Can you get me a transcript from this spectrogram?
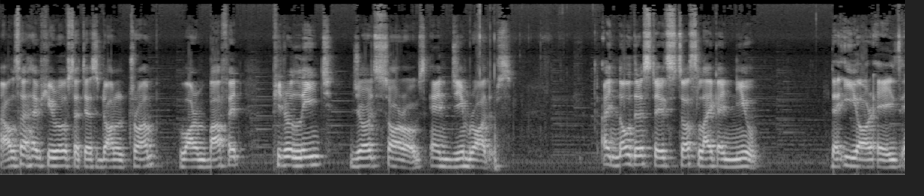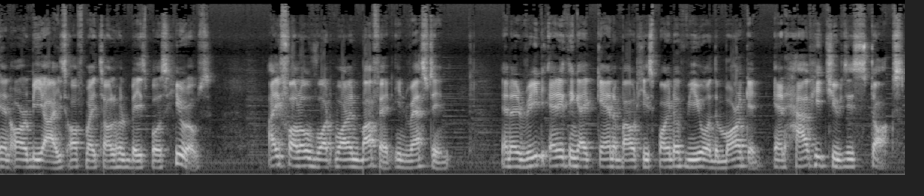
I also have heroes such as Donald Trump, Warren Buffett, Peter Lynch, George Soros, and Jim Rogers. I know their states just like I knew the ERAs and RBIs of my childhood baseball's heroes. I follow what Warren Buffett invests in, and I read anything I can about his point of view on the market and how he chooses stocks.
